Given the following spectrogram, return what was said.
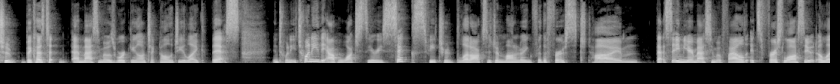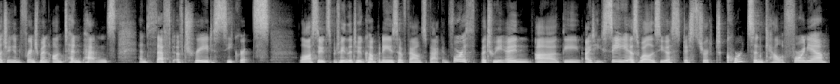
to because te- Masimo is working on technology like this. In 2020, the Apple Watch Series 6 featured blood oxygen monitoring for the first time. That same year, Masimo filed its first lawsuit alleging infringement on 10 patents and theft of trade secrets. Lawsuits between the two companies have bounced back and forth between uh, the ITC as well as U.S. district courts in California.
